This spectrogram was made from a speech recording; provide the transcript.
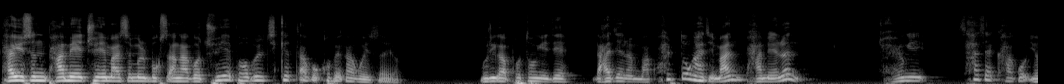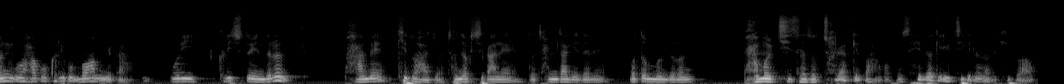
다윗은 밤에 주의 말씀을 묵상하고 주의 법을 지켰다고 고백하고 있어요. 우리가 보통 이제 낮에는 막 활동하지만 밤에는 조용히 사색하고 연구하고 그리고 뭐합니까? 우리 그리스도인들은 밤에 기도하죠. 저녁 시간에 또 잠자기 전에 어떤 분들은 밤을 지새서 철야기도 하고 또 새벽에 일찍 일어나서 기도하고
